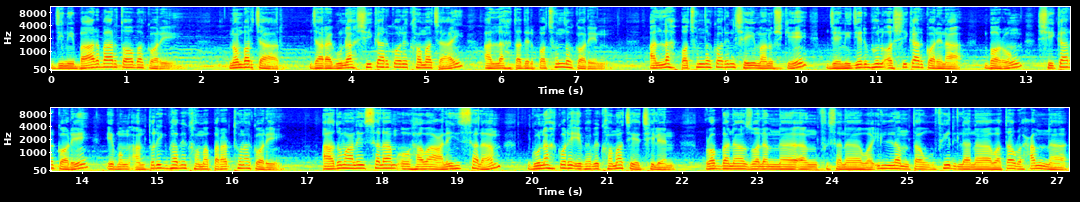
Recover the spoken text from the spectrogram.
যিনি বারবার তওবা করে। নম্বর চার যারা গুনাহ স্বীকার করে ক্ষমা চায়, আল্লাহ তাদের পছন্দ করেন। আল্লাহ পছন্দ করেন সেই মানুষকে যে নিজের ভুল অস্বীকার করে না, বরং স্বীকার করে এবং আন্তরিকভাবে ক্ষমা প্রার্থনা করে। আদম আলিসাল্লাম ও হাওয়া আলিহিসাল্লাম গুনাহ করে এভাবে ক্ষমা চেয়েছিলেন। রব্বানা জলামনা আংফুসানা ওয়া ইল্লাম তাও ফির লানা ওয়া তাও হামনা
